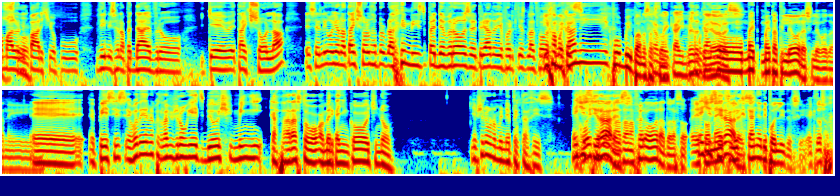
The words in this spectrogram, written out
αυτό, μάλλον σωστό. υπάρχει όπου δίνεις ένα 5 ευρώ και τα έχεις όλα. Ε, σε λίγο για να τα έχεις όλα θα πρέπει να δίνεις 5 ευρώ σε 30 διαφορετικές πλατφόρμες. Είχαμε κάνει εκπομπή πάνω σε αυτό. Είχαμε κάνει Είχαμε μετατηλεόραση. το με, μετατηλεόραση λεγόταν η. Ε, Επίσης, εγώ δεν έχω καταλάβει ποιο λόγο η HBO έχει μείνει καθαρά στο αμερικανικό κοινό. Για ποιο λόγο να μην επεκταθείς; Έχει Εγώ ήθελα σειράρες. Να το αναφέρω ώρα τώρα αυτό. Ε, το Έχει Netflix σειράρες. κάνει αντιπολίτευση. Εκτός ότι,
